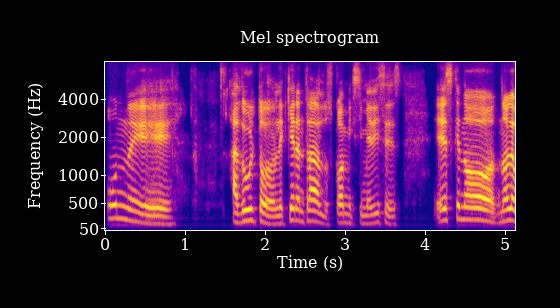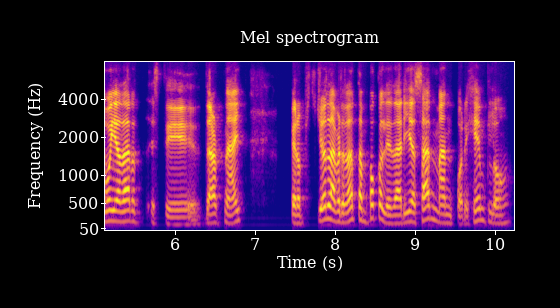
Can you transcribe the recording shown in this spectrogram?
un eh, adulto le quiera entrar a los cómics y me dices, es que no, no le voy a dar este Dark Knight, pero pues yo la verdad tampoco le daría Sandman, por ejemplo.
